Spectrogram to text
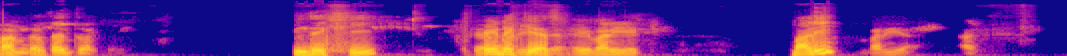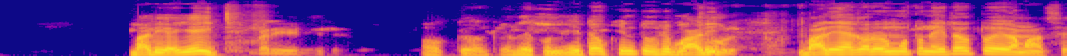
পার্পেল তাই তো? দেখি এইটা কি আছে? এই বাড়ি এইট বাড়ি? বাড়ি বাড়ি এইট বাড়ি এইট ওকে ওকে দেখুন এটাও কিন্তু বাড়ি। বাড়ি এগারোর মতন এটাও তো এরম আছে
